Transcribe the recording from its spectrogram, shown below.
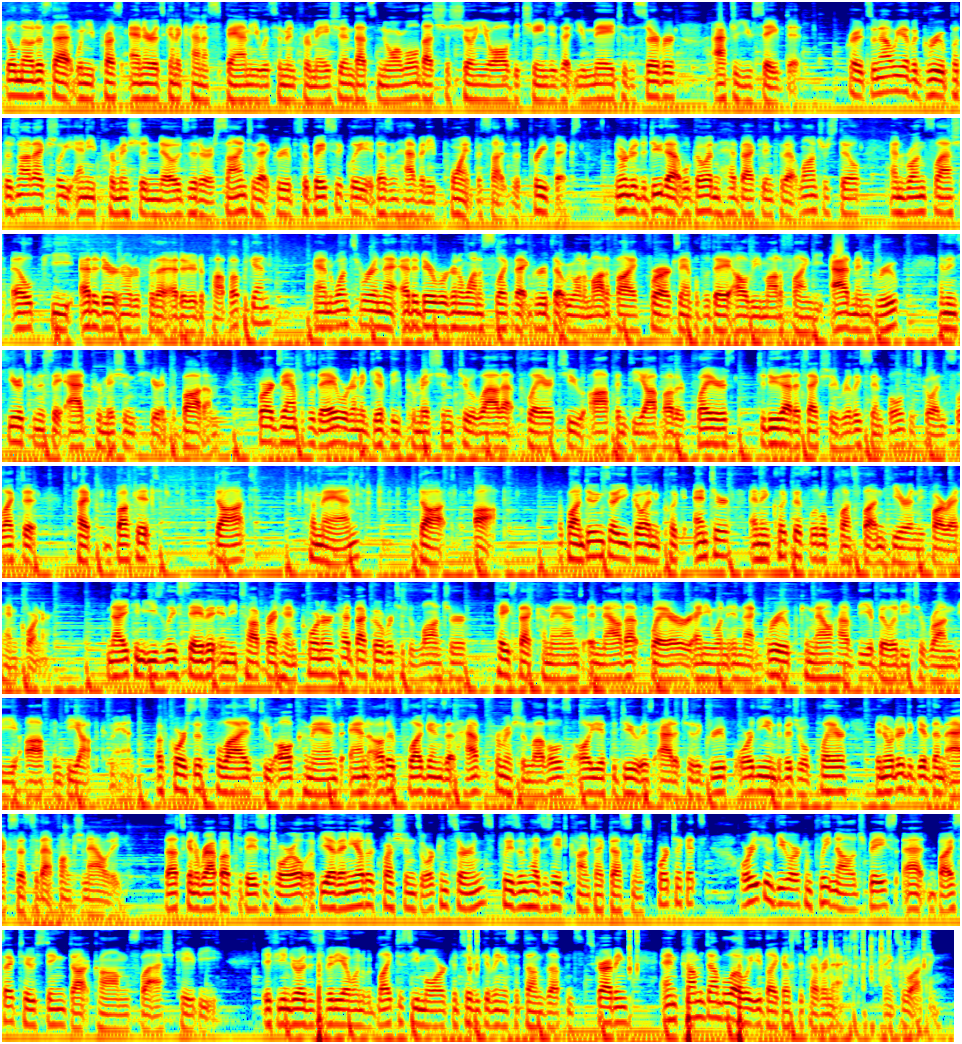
You'll notice that when you press enter, it's going to kind of spam you with some information. That's normal. That's just showing you all the changes that you made to the server after you saved it. Great, so now we have a group, but there's not actually any permission nodes that are assigned to that group, so basically it doesn't have any point besides the prefix. In order to do that, we'll go ahead and head back into that launcher still and run slash lp editor in order for that editor to pop up again. And once we're in that editor, we're going to want to select that group that we want to modify. For our example today, I'll be modifying the admin group, and then here it's going to say add permissions here at the bottom. For example today, we're going to give the permission to allow that player to op and de-op other players. To do that, it's actually really simple. Just go ahead and select it, type bukkit dot command dot op. Upon doing so, you go ahead and click enter and then click this little plus button here in the far right hand corner. Now you can easily save it in the top right hand corner, head back over to the launcher, paste that command, and now that player or anyone in that group can now have the ability to run the op and deop command. Of course, this applies to all commands and other plugins that have permission levels. All you have to do is add it to the group or the individual player in order to give them access to that functionality. That's going to wrap up today's tutorial. If you have any other questions or concerns, please don't hesitate to contact us in our support tickets, or you can view our complete knowledge base at bisecthosting.com slash kb. If you enjoyed this video and would like to see more, consider giving us a thumbs up and subscribing, and comment down below what you'd like us to cover next. Thanks for watching.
